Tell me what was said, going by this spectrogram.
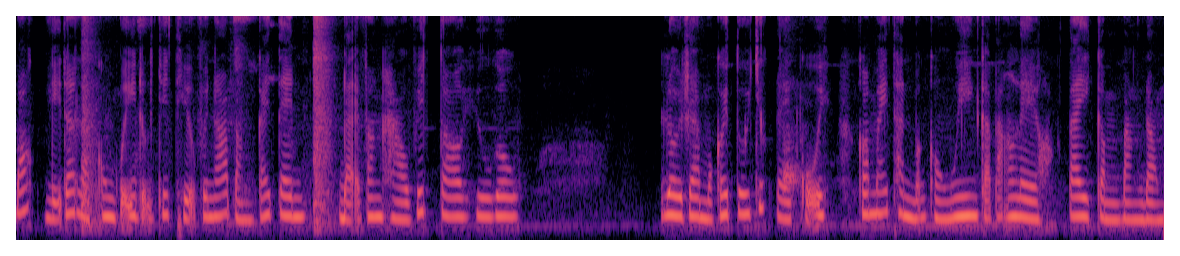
Bob nghĩ đó là con quỷ được giới thiệu với nó bằng cái tên Đại văn hào Victor Hugo. Lôi ra một cái túi chất đầy củi, có mấy thanh vẫn còn nguyên cả bản lề hoặc tay cầm bằng đồng.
